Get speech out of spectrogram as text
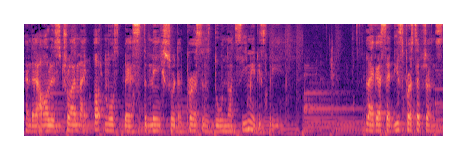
and I always try my utmost best to make sure that persons do not see me this way. Like I said, these perceptions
